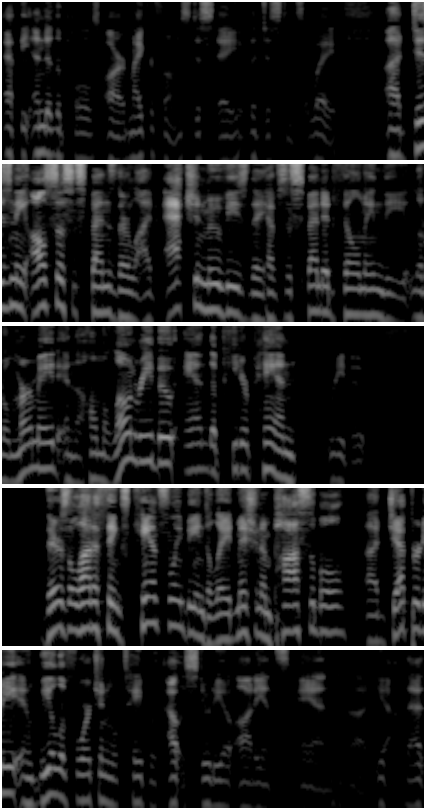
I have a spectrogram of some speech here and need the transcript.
at the end of the poles are microphones to stay the distance away. Uh, Disney also suspends their live action movies. They have suspended filming The Little Mermaid and the Home Alone reboot and the Peter Pan reboot. There's a lot of things canceling, being delayed. Mission Impossible, uh, Jeopardy, and Wheel of Fortune will tape without a studio audience. And uh, yeah, that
